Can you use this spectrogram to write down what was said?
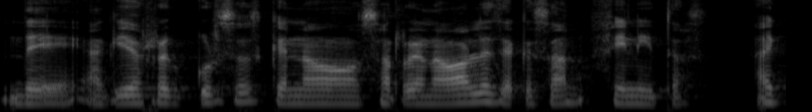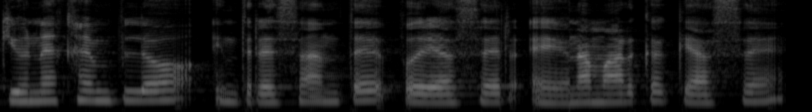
de aquellos recursos que no son renovables ya que son finitos. Aquí un ejemplo interesante podría ser eh, una marca que hace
